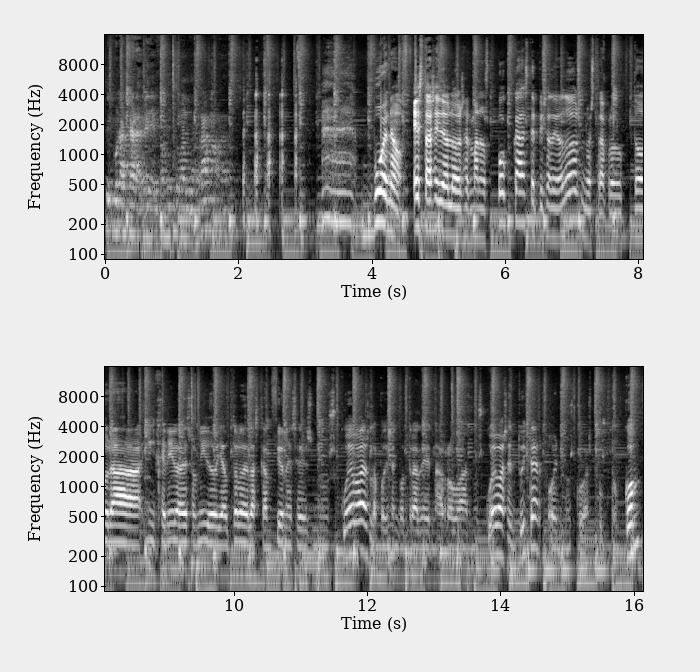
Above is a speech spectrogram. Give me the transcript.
con una cara de Juanito Valderrama. Bueno, esto ha sido Los Hermanos Podcast, episodio 2. Nuestra productora, ingeniera de sonido y autora de las canciones es Nus Cuevas. La podéis encontrar en arroba nuscuevas en Twitter o en nuscuevas.com.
